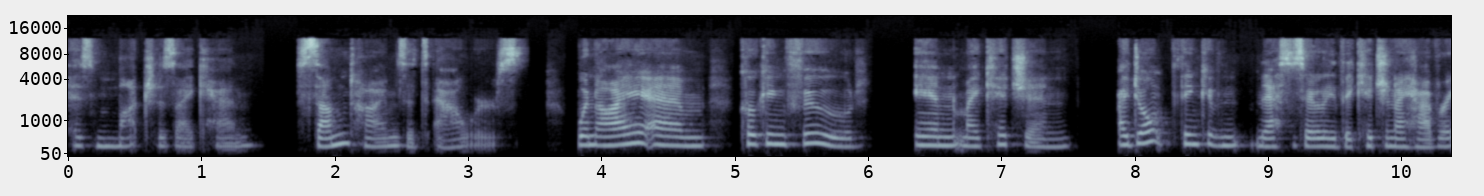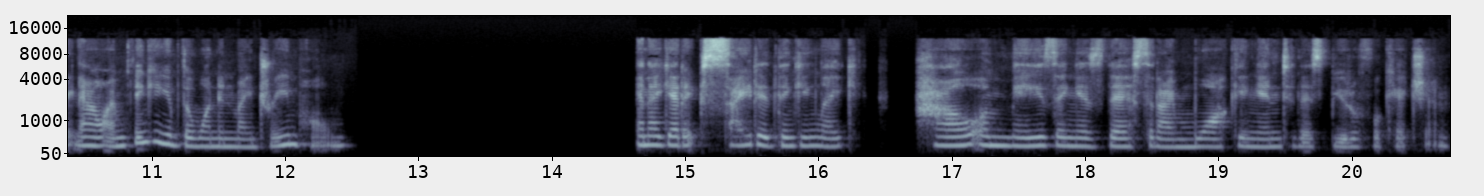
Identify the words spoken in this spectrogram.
as much as I can. Sometimes it's hours. When I am cooking food in my kitchen, I don't think of necessarily the kitchen I have right now. I'm thinking of the one in my dream home. And I get excited thinking, like, how amazing is this that I'm walking into this beautiful kitchen?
